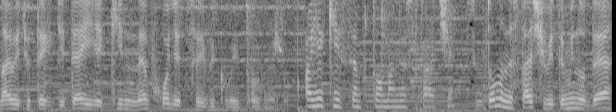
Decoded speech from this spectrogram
навіть у тих дітей, які не входять в цей віковий проміжок. А які симптоми нестачі? Симптоми нестачі вітаміну Д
